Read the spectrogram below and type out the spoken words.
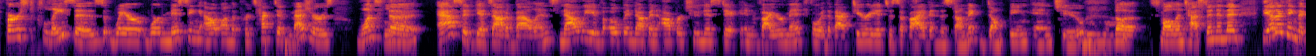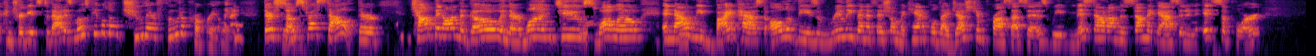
first places where we're missing out on the protective measures once mm-hmm. the acid gets out of balance. Now we've opened up an opportunistic environment for the bacteria to survive in the stomach, dumping into mm-hmm. the small intestine. And then the other thing that contributes to that is most people don't chew their food appropriately. Right. They're so yeah. stressed out. They're chomping on the go and they're one, two, swallow. And now we've bypassed all of these really beneficial mechanical digestion processes. We've missed out on the stomach acid and its support.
